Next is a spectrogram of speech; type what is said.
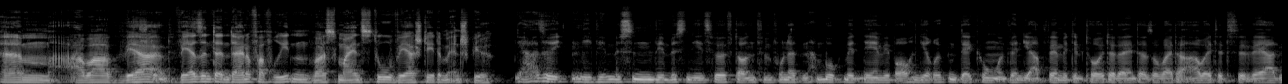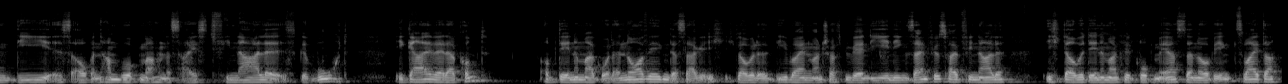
Ähm, aber wer, wer sind denn deine Favoriten? Was meinst du, wer steht im Endspiel? Ja, also wir müssen, wir müssen die 12.500 in Hamburg mitnehmen. Wir brauchen die Rückendeckung und wenn die Abwehr mit dem Torhüter dahinter so weiter arbeitet, werden die es auch in Hamburg machen. Das heißt, Finale ist gebucht, egal wer da kommt ob Dänemark oder Norwegen, das sage ich. Ich glaube, die beiden Mannschaften werden diejenigen sein fürs Halbfinale. Ich glaube, Dänemark wird Gruppenerster, Norwegen Zweiter.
